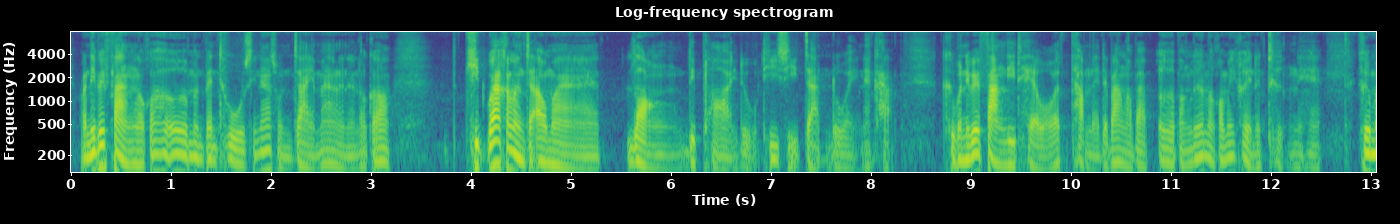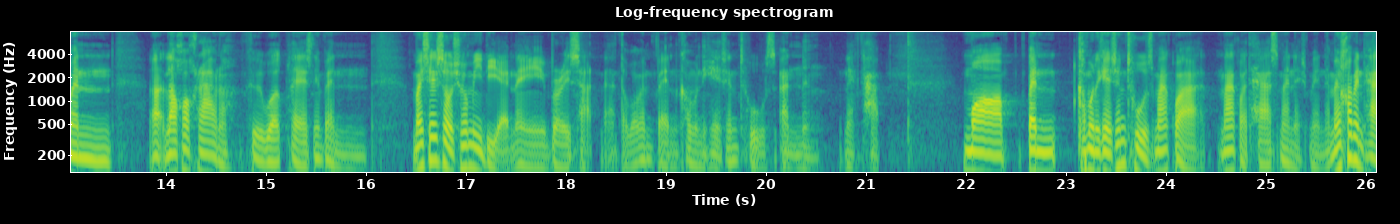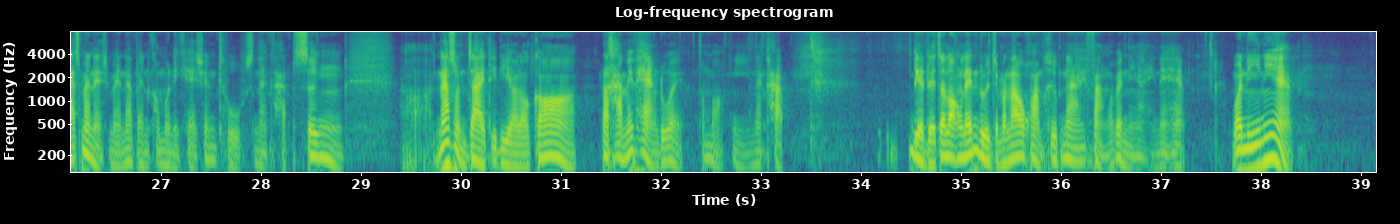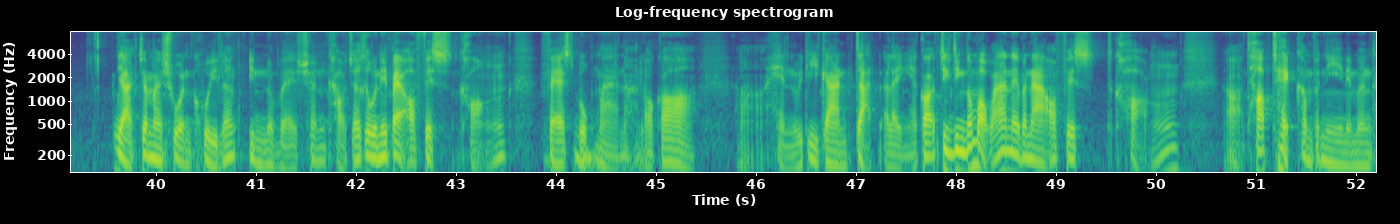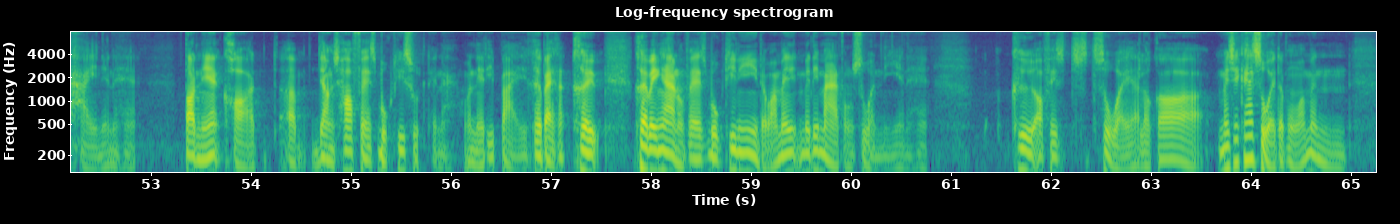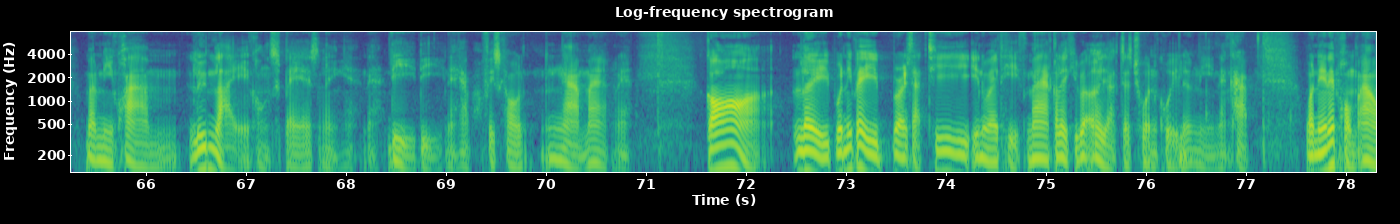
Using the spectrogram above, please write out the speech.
วันนี้ไปฟังเราก็เออมันเป็นทูที่น่าสนใจมากเลยนะ แล้วก็คิดว่ากำลังจะเอามาลอง deploy ดูที่สีจันด์ด้วยนะครับ คือวันนี้ไปฟังดีเทลว่าทำอะไรได้บ้างเราแบบเออบางเรื่องเราก็ไม่เคยนึกถึงนะฮะคือมันเล่าคร่าวๆเนาะคือ workplace นี่เป็นไม่ใช่โซเชียลมีเดียในบริษัทนะแต่ว่ามันเป็น communication tools อันหนึ่งนะครับมอเป็น communication tools มากกว่ามากกว่า task management นะไม่ค่อยเป็น task management นะเป็น communication tools นะครับซึ่งน่าสนใจทีเดียวแล้วก็ราคาไม่แพงด้วยต้องบอกงี้นะครับ เดี๋ยวเดี๋ยวจะลองเล่นดูจะมาเล่าความคืบหน้าให้ฟังว่าเป็นยังไงนะฮะวันนี้เนี่ย อยากจะมาชวนคุยเรื่อง innovation culture คือวันนี้ไปออฟฟิศของ Facebook มาเนาะแล้วก็เห็นวิธีการจัดอะไรเงี้ยก็จริง ๆ ต้องบอกว่าในบรรดาออฟฟิศของเอ่อ top tech company ในเมืองไทยเนี่ยนะฮะตอนนี้ขอออยังชอบ Facebook ที่สุดเลยนะ วันนี้ที่ไปเคยไปเคยเคยไปงานของ Facebook ที่นี่แต่ว่าไม่ไม่ได้มาตรงส่วนนี้นะฮะคือออฟฟิศสวยอะแล้วก็ไม่ใช่แค่สวยแต่ผมว่ามัน มันมีความลื่นไหลของ Space อะไรเงี้ยนะดีดีนะครับออฟฟิศเขางามมากนะก็เลยวันนี้ไปบริษัทที่ innovative มากก็เลยคิดว่าเอออยากจะชวนคุยเรื่องนี้นะครับ วันนี้เนี่ยผมเอา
